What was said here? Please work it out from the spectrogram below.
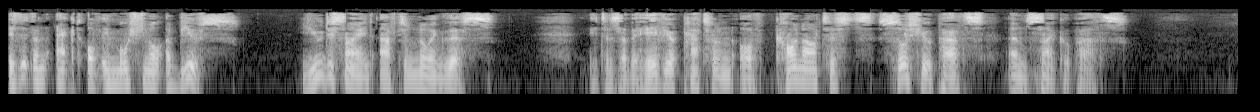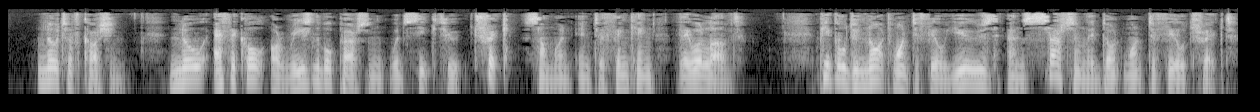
Is it an act of emotional abuse? You decide after knowing this. It is a behavior pattern of con artists, sociopaths, and psychopaths. Note of caution. No ethical or reasonable person would seek to trick someone into thinking they were loved People do not want to feel used and certainly don't want to feel tricked.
